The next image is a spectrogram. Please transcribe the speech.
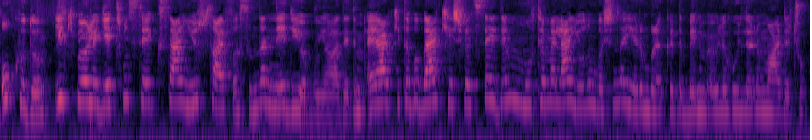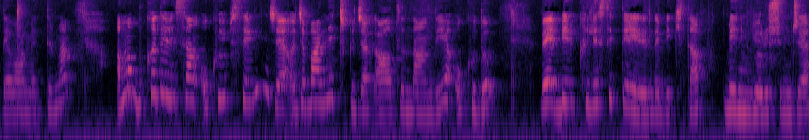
okudum. İlk böyle 70-80-100 sayfasında ne diyor bu ya dedim. Eğer kitabı ben keşfetseydim muhtemelen yolun başında yarım bırakırdı. Benim öyle huylarım vardır. Çok devam ettirmem. Ama bu kadar insan okuyup sevince acaba ne çıkacak altından diye okudum. Ve bir klasik değerinde bir kitap benim görüşümce.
